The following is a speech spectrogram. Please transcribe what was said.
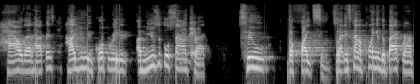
how that happens, how you incorporated a musical soundtrack to the fight scene. So that it's kind of playing in the background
